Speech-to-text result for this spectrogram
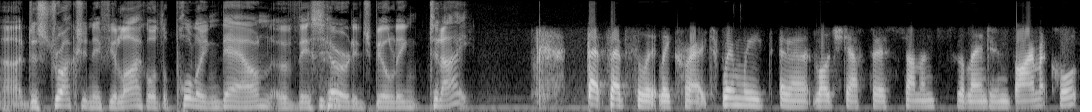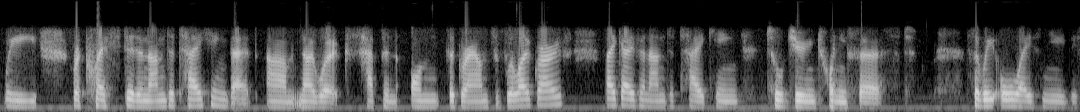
uh, destruction, if you like, or the pulling down of this mm-hmm. heritage building today? That's absolutely correct. When we uh, lodged our first summons to the Land and Environment Court, we requested an undertaking that um, no works happen on the grounds of Willow Grove. They gave an undertaking till June 21st. So we always knew this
